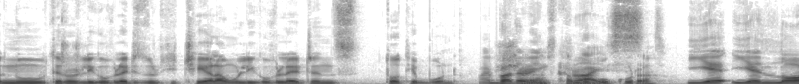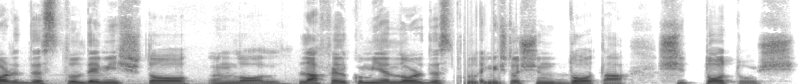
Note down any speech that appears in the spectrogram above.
nu te joci League of Legends, nu știi ce e la un League of Legends, tot e bun. My brother Și in asta mă Christ. bucură. E, e lore destul de mișto în LoL, la fel cum e lore destul de mișto și în Dota. Și totuși,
